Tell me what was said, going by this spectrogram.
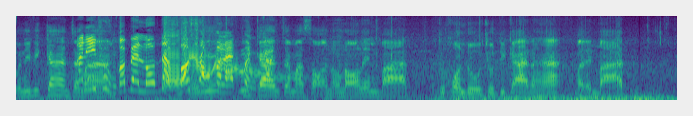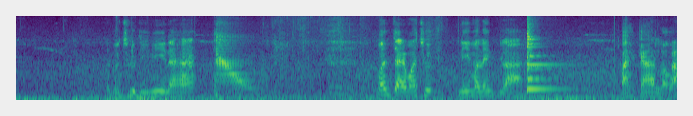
วันนี้พี่ก้านจะอันมานี้ถุงก็เป็นรส double chocolate เหมือนพี่กัก้านนจะมาสอนน้องๆเล่นบาสทุกคนดูชุดพี่ก้านนะฮะ มาเล่นบาสมาดูชุดดีนี่นะฮะ มั่นใจว่าชุดนี้มาเล่นกีฬาไปก้านเราไป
